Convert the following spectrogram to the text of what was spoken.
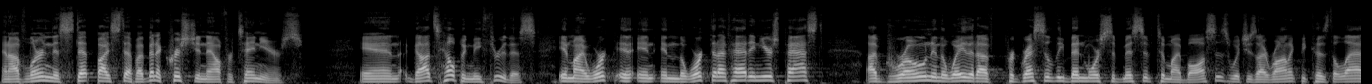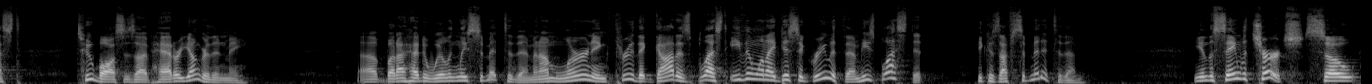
And I've learned this step by step. I've been a Christian now for 10 years. And God's helping me through this. In my work, in, in the work that I've had in years past, I've grown in the way that I've progressively been more submissive to my bosses, which is ironic because the last two bosses I've had are younger than me. Uh, but I've had to willingly submit to them. And I'm learning through that God is blessed. Even when I disagree with them, He's blessed it because I've submitted to them. You know, the same with church. So,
